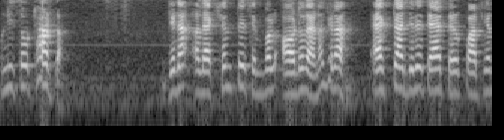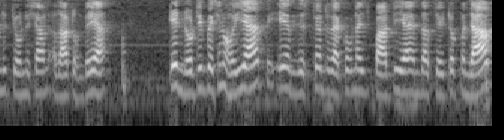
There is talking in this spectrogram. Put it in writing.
1968 ਦਾ ਜਿਹੜਾ ਇਲੈਕਸ਼ਨ ਤੇ ਸਿੰਬਲ ਆਰਡਰ ਹੈ ਨਾ ਜਿਹੜਾ ਐਕਟ ਹੈ ਜਿਹਦੇ ਤਹਿਤ ਪਾਰਟੀਆਂ ਨੂੰ ਚੋਣ ਨਿਸ਼ਾਨ ਅਲਾਟ ਹੁੰਦੇ ਆ ਇਹ ਨੋਟੀਫਿਕੇਸ਼ਨ ਹੋਈ ਹੈ ਕਿ ਇਹ ਰਜਿਸਟਰਡ ਰੈਕੋਗਨਾਈਜ਼ਡ ਪਾਰਟੀ ਹੈ in the state of Punjab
